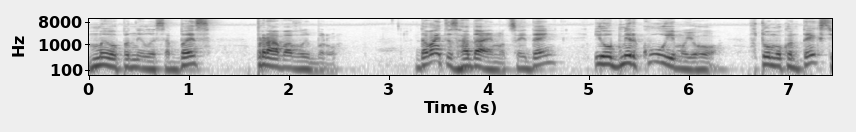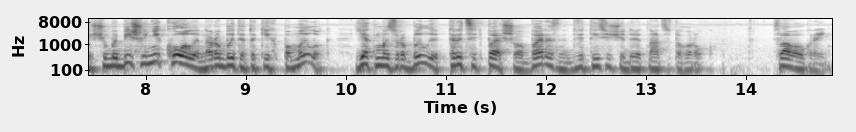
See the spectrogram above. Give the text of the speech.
ми опинилися без права вибору. Давайте згадаємо цей день і обміркуємо його в тому контексті, щоб більше ніколи не робити таких помилок, як ми зробили 31 березня 2019 року. Слава Україні!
